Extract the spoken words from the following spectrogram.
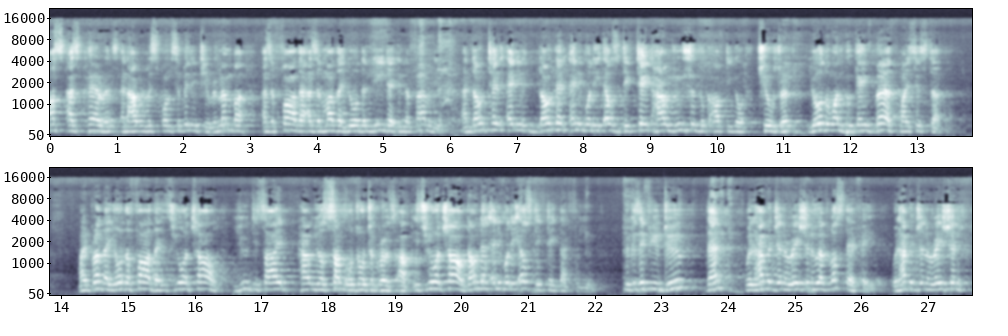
us as parents and our responsibility. Remember, as a father, as a mother, you're the leader in the family. And don't tell any, don't let anybody else dictate how you should look after your children. You're the one who gave birth, my sister. My brother, you're the father, it's your child. You decide how your son or daughter grows up. It's your child. Don't let anybody else dictate that for you. Because if you do, then we'll have a generation who have lost their faith. We'll have a generation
